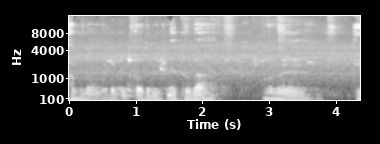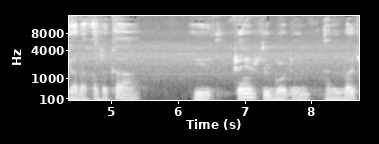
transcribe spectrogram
of law, which is called the Mishneh Torah, or the uh, Yad HaChazakah, he changed the wording and he writes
